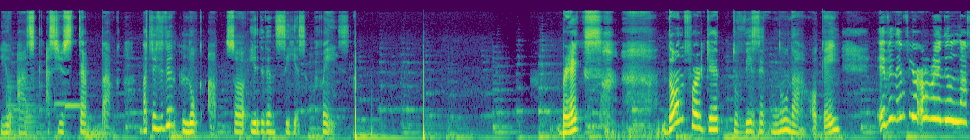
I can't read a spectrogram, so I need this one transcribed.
You asked as you stepped back, but you didn't look up, so you didn't see his face. Breaks. Don't forget to visit Nuna, okay? Even if you already love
